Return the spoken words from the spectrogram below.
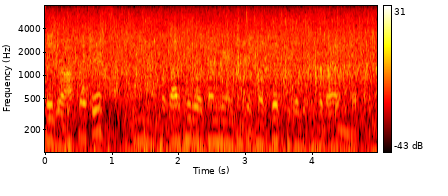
big rock like this. A lot of people will come here and think there's no fish because it's the bottom.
